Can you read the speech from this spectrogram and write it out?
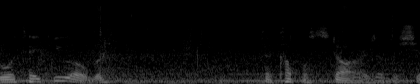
we'll take you over to a couple stars of the show.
